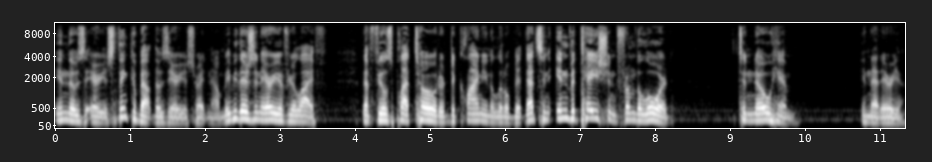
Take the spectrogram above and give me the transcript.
in those areas. Think about those areas right now. Maybe there's an area of your life that feels plateaued or declining a little bit. That's an invitation from the Lord to know him in that area.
